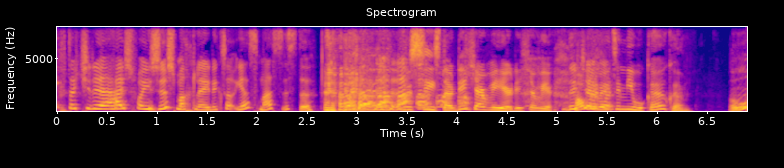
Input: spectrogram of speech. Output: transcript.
lief dat je de huis van je zus mag lenen. Ik zo, yes, my sister. Precies, nou dit jaar weer, dit jaar weer. jaar Hopelijk weer. met een nieuwe keuken. Oeh.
